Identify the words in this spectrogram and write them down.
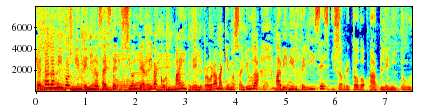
¿Qué tal amigos? Bienvenidos a esta edición de Arriba con Maite, el programa que nos ayuda a vivir felices y sobre todo a plenitud.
